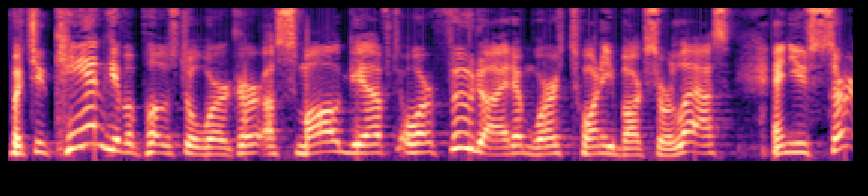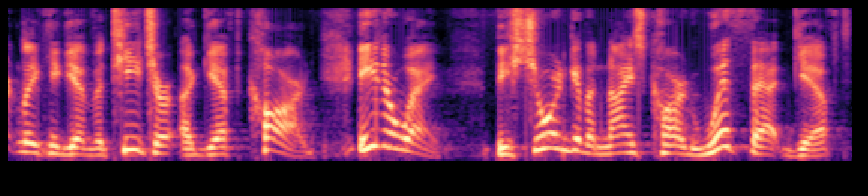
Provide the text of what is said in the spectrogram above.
But you can give a postal worker a small gift or food item worth 20 bucks or less, and you certainly can give a teacher a gift card. Either way, be sure and give a nice card with that gift,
